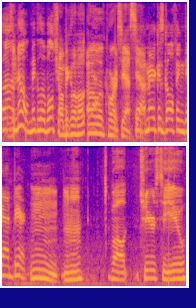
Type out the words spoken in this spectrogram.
uh, no, Michelob Ultra. Oh, Michelob. Oh, of course, yes. yeah, Yeah. America's golfing dad beer. Mm hmm. Well, cheers to you,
